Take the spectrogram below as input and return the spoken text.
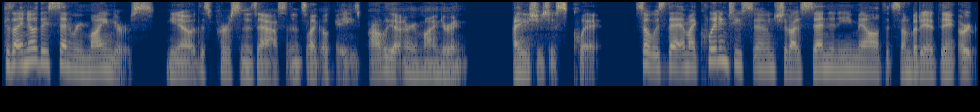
because I know they send reminders, you know, this person is asked. And it's like, okay, he's probably gotten a reminder and I should just quit. So is that, am I quitting too soon? Should I send an email if it's somebody I think, or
